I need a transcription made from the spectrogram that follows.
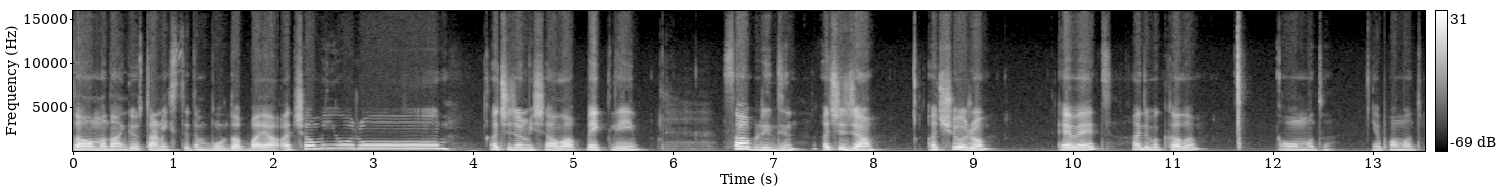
dağılmadan göstermek istedim. Burada bayağı açamıyorum. Açacağım inşallah. Bekleyin. Sabredin. Açacağım. Açıyorum. Evet. Hadi bakalım. Cık, olmadı. Yapamadım.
